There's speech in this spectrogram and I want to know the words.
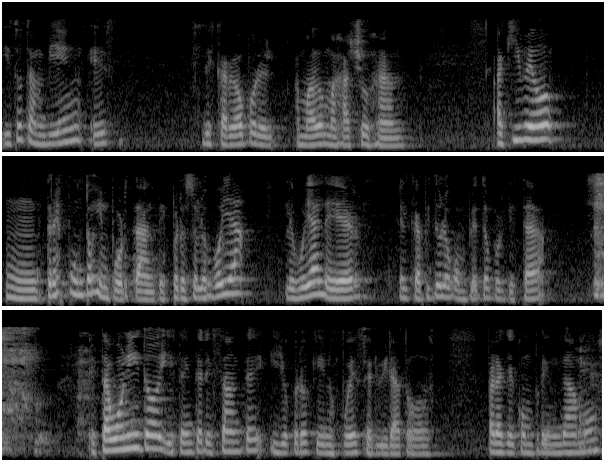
Y esto también es descargado por el amado Mahashohan. Aquí veo mm, tres puntos importantes, pero se los voy a, les voy a leer el capítulo completo porque está, está bonito y está interesante y yo creo que nos puede servir a todos para que comprendamos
